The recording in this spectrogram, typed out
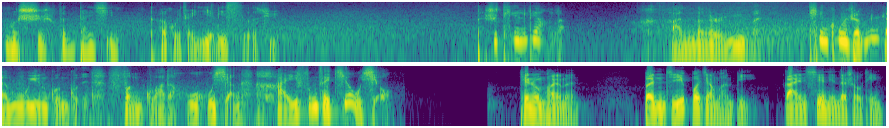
我十分担心他会在夜里死去。但是天亮了，寒冷而郁闷。天空仍然乌云滚滚，风刮得呼呼响，海风在叫嚣。听众朋友们，本集播讲完毕，感谢您的收听。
